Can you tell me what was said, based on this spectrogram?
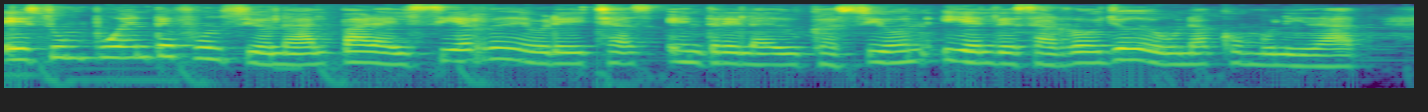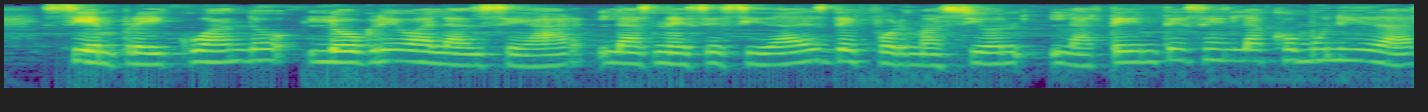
es un puente funcional para el cierre de brechas entre la educación y el desarrollo de una comunidad, siempre y cuando logre balancear las necesidades de formación latentes en la comunidad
